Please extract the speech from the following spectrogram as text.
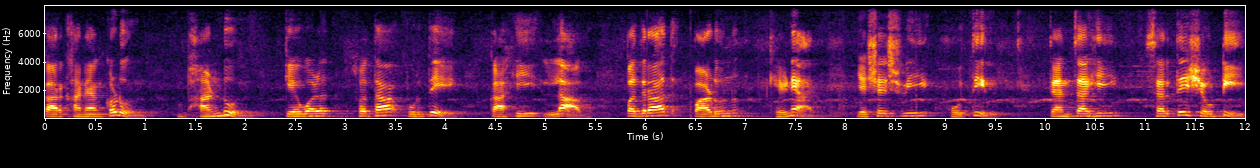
कारखान्यांकडून भांडून केवळ स्वतःपुरते काही लाभ पदरात पाडून घेण्यात यशस्वी होतील. त्यांचाही सरतेशेवटी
